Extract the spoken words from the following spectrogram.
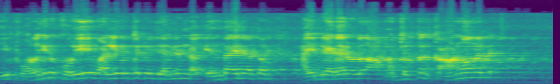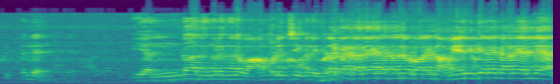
ഈ- പുറകിൽ കുറേ വള്ളി വെച്ചിട്ട് ജനലുണ്ടാവും എന്താ അതിന്റെ അർത്ഥം? അതിന്റെ ഇടയിലുള്ളത് മറ്റൊരുത്തം കാണണമെന്നല്ലേ അല്ലേ? എന്താ നിങ്ങൾ ഇങ്ങനെ വാ ഇങ്ങനെ ഇവിടത്തെ കഥയൊക്കെ തന്നെ പറയുന്നത്? അമേരിക്കയിലെ കഥയല്ല?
